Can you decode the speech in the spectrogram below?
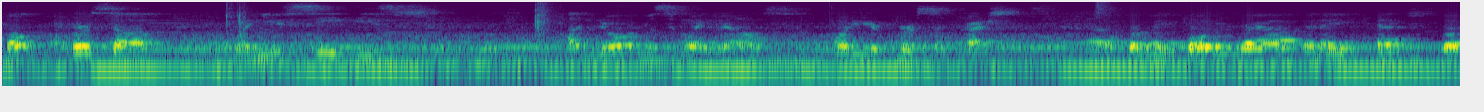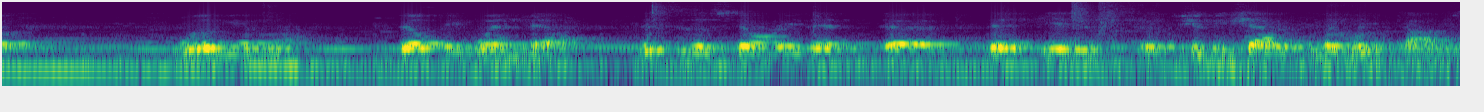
Well, first off, when you see these enormous windmills, what are your first impressions? Uh, from a photograph in a textbook, William built a windmill. This is a story that uh, that is uh, should be shouted from the rooftops.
